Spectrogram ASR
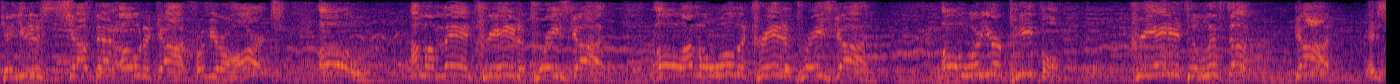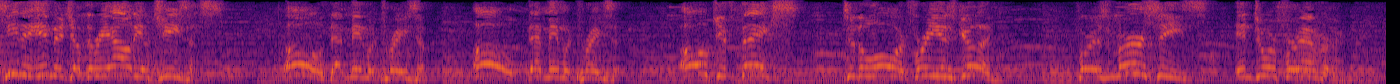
Can you just shout that oh to God from your heart? Oh, I'm a man created to praise God. Oh, I'm a woman created to praise God. Oh, we're your people created to lift up God and see the image of the reality of Jesus. Oh, that men would praise him. Oh, that men would praise him. Oh, give thanks to the Lord, for he is good, for his mercies endure forever.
